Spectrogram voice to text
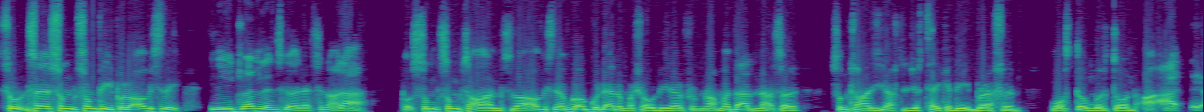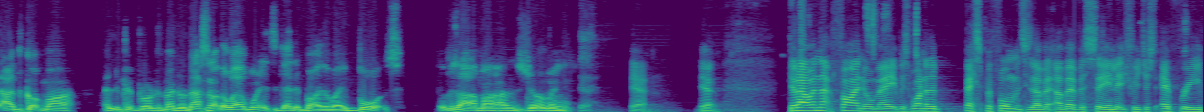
So, so some some people, like, obviously, the adrenaline's going everything like that. But some sometimes, like, obviously, I've got a good head on my shoulder, you know, from like my dad and that. So sometimes you have to just take a deep breath and what's done was done. I, I I'd got my Olympic bronze medal. That's not the way I wanted to get it, by the way, but it was out of my hands. Do you know what I mean? Yeah. Yeah. Yeah. Galal, in that final, mate, it was one of the best performances I've, I've ever seen. Literally, just every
